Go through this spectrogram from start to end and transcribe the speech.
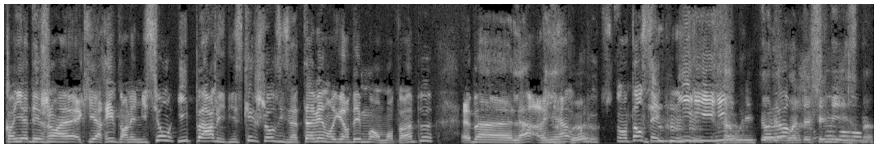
quand il y a des gens euh, qui arrivent dans l'émission, ils parlent, ils disent quelque chose, ils interviennent. Regardez-moi, on m'entend un peu. Eh ben là, rien. Walou, tu t'entends, c'est. Ah, Walito, le roi de l'euphémisme.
